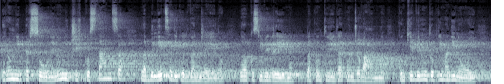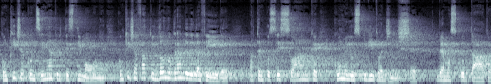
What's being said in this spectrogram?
per ogni persona, in ogni circostanza, la bellezza di quel Vangelo. Allora così vedremo la continuità con Giovanni, con chi è venuto prima di noi, con chi ci ha consegnato il testimone, con chi ci ha fatto il dono grande della fede, al tempo stesso anche come lo Spirito agisce. Abbiamo ascoltato,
